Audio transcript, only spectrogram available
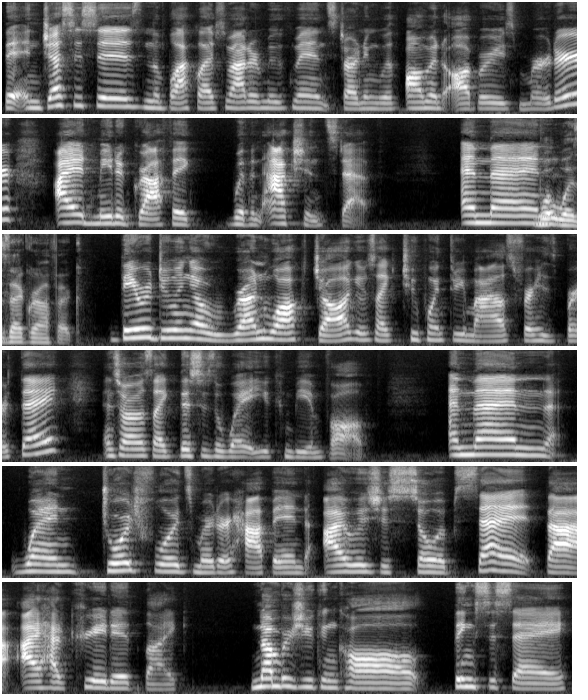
the injustices and the black lives matter movement starting with Ahmaud Arbery's murder i had made a graphic with an action step. And then what was that graphic? they were doing a run walk jog. It was like 2.3 miles for his birthday. And so i was like this is the way you can be involved. And then when george floyd's murder happened i was just so upset that i had created like numbers you can call things to say.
